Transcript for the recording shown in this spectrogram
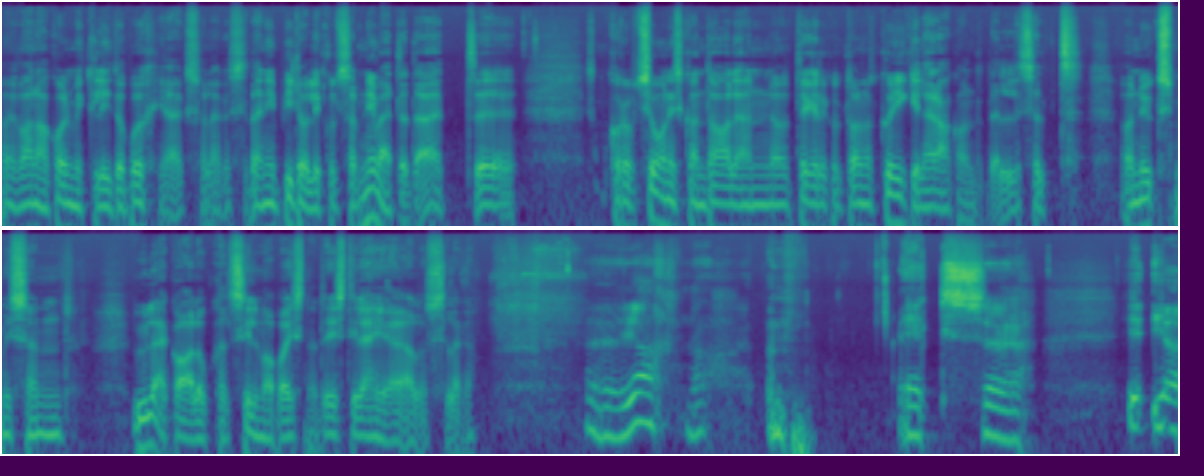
või vana kolmikliidu põhja, eks ole, kas seda nii pidulikult saab nimetada, et. korruptsiooniskandaale on ju tegelikult olnud kõigil erakondadel, lihtsalt on üks, mis on ülekaalukalt silma paistnud Eesti lähiajaloos sellega. jah, noh eks ja,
